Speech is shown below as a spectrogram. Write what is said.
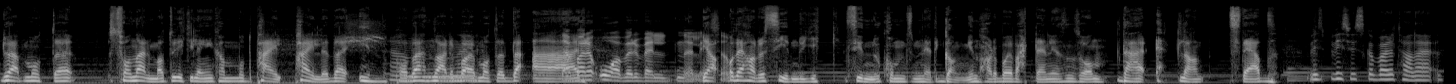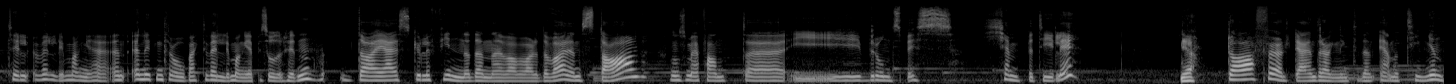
Du er på en måte så nærme at du ikke lenger kan peile, peile deg inn på det. Nå er det bare på en måte Det Det er er, bare overveldende, ja, liksom. Og det har det siden du gikk Siden du kom liksom ned i gangen, har det bare vært en liksom sånn Det er et eller annet sted. Hvis, hvis vi skal bare ta det til veldig mange en, en liten throwback til veldig mange episoder siden. Da jeg skulle finne denne, hva var det det var, en stav, noe som jeg fant uh, i Brunspiss kjempetidlig. Ja. Da følte jeg en dragning til den ene tingen.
